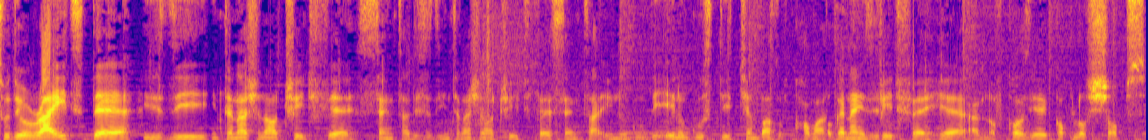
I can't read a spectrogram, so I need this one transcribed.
To the right there is the International Trade Fair Center. This is the International Trade Fair Center Enugu. The Enugu State Chambers of Commerce organizes trade fair here and of course there are a couple of shops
